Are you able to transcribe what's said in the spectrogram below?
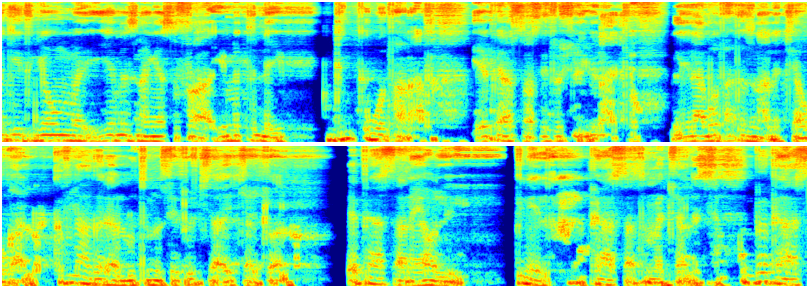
ከየትኛውም የመዝናኛ ስፍራ የምትለይ ድንቅ ቦታ ናት። የፒያሳ ሴቶች ልዩ ናቸው። ሌላ ቦታ ተዝናነች ያውቃለሁ። ክፍለ ሀገር ያሉትን ሴቶች አይቻቸዋለሁ። የፒያሳ ነው ያሁን ግን የለም። ፒያሳ ትመቻለች። በፒያሳ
